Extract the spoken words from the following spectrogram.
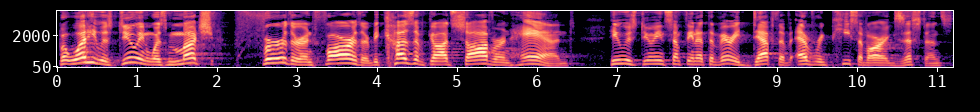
But what he was doing was much further and farther because of God's sovereign hand he was doing something at the very depth of every piece of our existence.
